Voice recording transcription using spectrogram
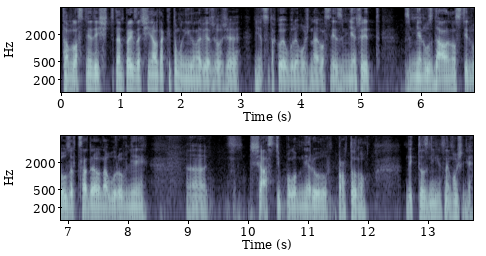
tam vlastně, když ten projekt začínal, taky tomu nikdo nevěřil, že něco takového bude možné vlastně změřit změnu vzdálenosti dvou zrcadel na úrovni eh, části poloměru protonu. Teď to zní nemožně.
